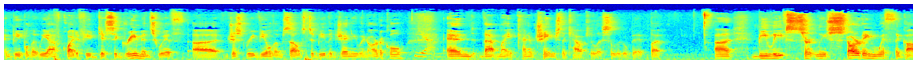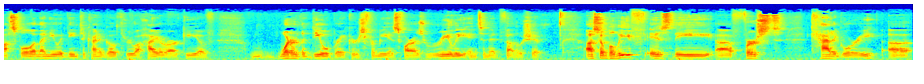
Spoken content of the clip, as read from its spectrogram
and people that we have quite a few disagreements with uh, just reveal themselves to be the genuine article Yeah. and that might kind of change the calculus a little bit but uh, beliefs certainly starting with the gospel and then you would need to kind of go through a hierarchy of what are the deal breakers for me as far as really intimate fellowship. Uh, so belief is the uh, first category uh,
